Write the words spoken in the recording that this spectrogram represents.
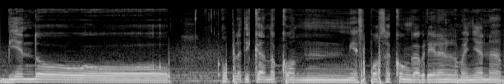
Viendo o platicando con mi esposa, con Gabriela en la mañana,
